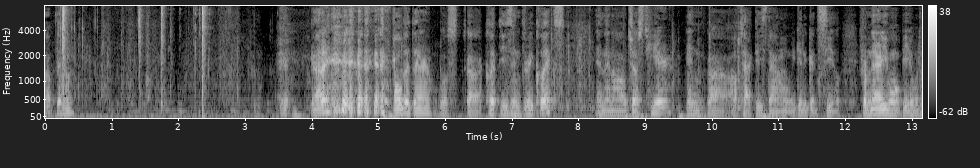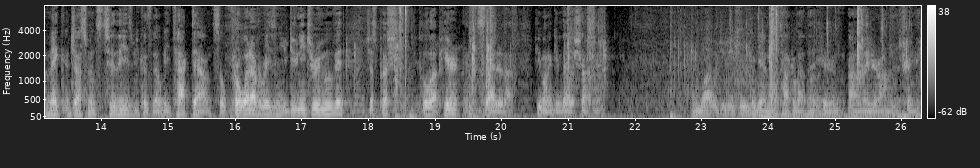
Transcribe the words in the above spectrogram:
Up, down. Got it? Hold it there. We'll uh, click these in three clicks, and then I'll adjust here, and uh, I'll tack these down when we get a good seal. From there, you won't be able to make adjustments to these because they'll be tacked down. So for whatever reason you do need to remove it, just push, pull up here, and slide it up. If you want to give that a shot now. And why would you need to? Again, we'll talk about that here uh, later on in the training.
